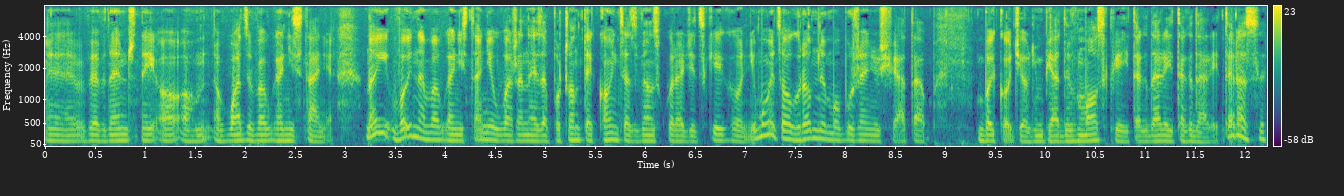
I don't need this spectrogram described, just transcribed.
e, wewnętrznej o, o, o władzę w Afganistanie. No i wojna w Afganistanie uważana jest za początek końca Związku Radzieckiego, nie mówiąc o ogromnym oburzeniu świata, bojkocie olimpiady w Moskwie i tak dalej, i tak. Teraz e,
